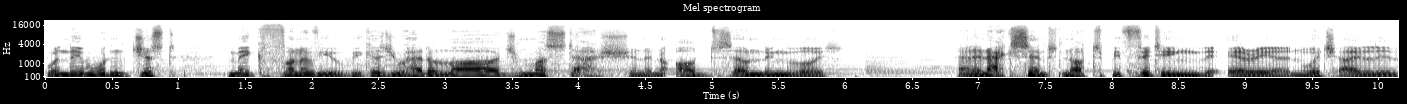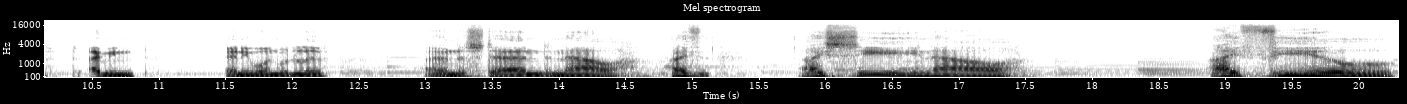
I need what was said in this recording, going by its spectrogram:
When they wouldn't just make fun of you because you had a large mustache and an odd sounding voice, and an accent not befitting the area in which I lived. I mean, anyone would live. I understand now. I, th- I see now. I feel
